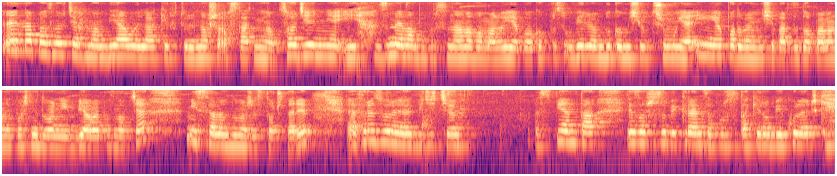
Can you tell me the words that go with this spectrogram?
E, Na paznokciach mam biały lakier, który noszę ostatnio codziennie i zmywam po prostu na nowo, maluję, bo go po prostu uwielbiam, długo mi się utrzymuje i nie podoba mi się bardzo do opalonych właśnie dłoni białe paznokcie. Mistelem w numerze 104. E, Fryzurę, jak widzicie, spięta. Ja zawsze sobie kręcę, po prostu takie robię kuleczki,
